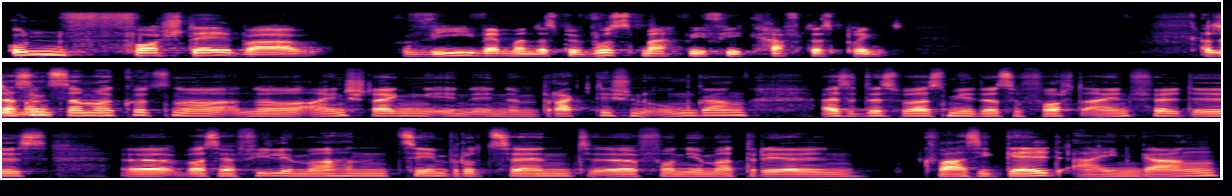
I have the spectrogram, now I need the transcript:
unvorstellbar, wie, wenn man das bewusst macht, wie viel Kraft das bringt. Also Lass uns da mal kurz noch, noch einsteigen in, in einen praktischen Umgang. Also das, was mir da sofort einfällt, ist, äh, was ja viele machen, 10% äh, von ihrem materiellen quasi Geldeingang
